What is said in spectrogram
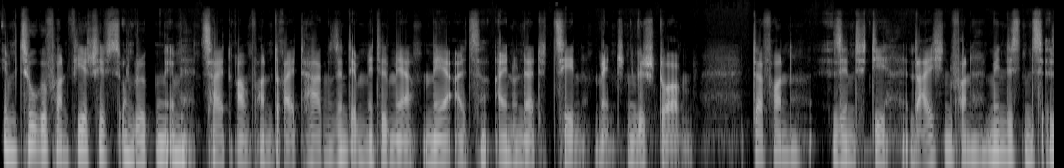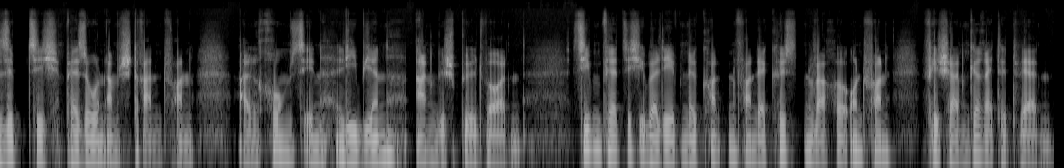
Im Zuge von vier Schiffsunglücken im Zeitraum von drei Tagen sind im Mittelmeer mehr als 110 Menschen gestorben. Davon sind die Leichen von mindestens 70 Personen am Strand von Al-Khums in Libyen angespült worden. 47 Überlebende konnten von der Küstenwache und von Fischern gerettet werden.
